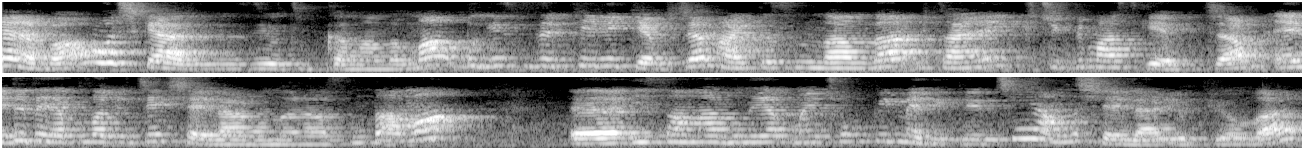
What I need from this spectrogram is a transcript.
Merhaba, hoş geldiniz YouTube kanalıma. Bugün size peeling yapacağım. Arkasından da bir tane küçük bir maske yapacağım. Evde de yapılabilecek şeyler bunlar aslında ama e, insanlar bunu yapmayı çok bilmedikleri için yanlış şeyler yapıyorlar.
